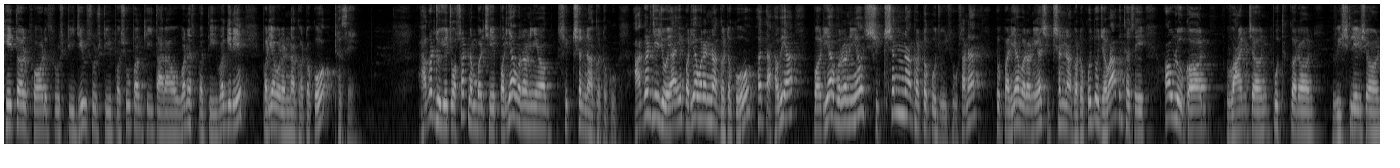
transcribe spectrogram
ખેતર, ફળ, સૃષ્ટિ, જીવસૃષ્ટિ પશુ પંખી તારાઓ, વનસ્પતિ વગેરે પર્યાવરણના ઘટકો થશે. આગળ જોઈએ ચોસઠ નંબર છે પર્યાવરણીય શિક્ષણના ઘટકો. આગળ જે જોયા એ પર્યાવરણના ઘટકો હતા. હવે આ પર્યાવરણીય શિક્ષણના ઘટકો જોઈશું. શાના તો પર્યાવરણીય શિક્ષણના ઘટકો તો જવાબ થશે અવલોકન, વાંચન પૃથ્થકરણ વિશ્લેષણ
